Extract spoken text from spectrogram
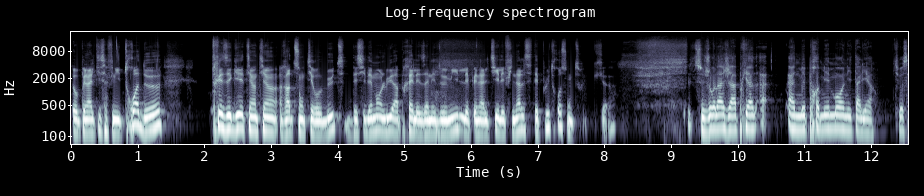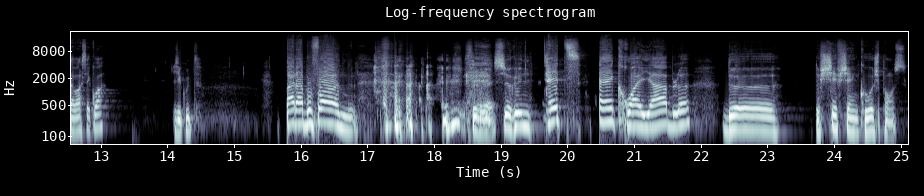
Au penalty, ça finit 3-2. Trezeguet, tiens, tiens, rate son tir au but. Décidément, lui, après les années 2000, les pénalties et les finales, c'était plus trop son truc. Ce jour-là, j'ai appris un, un de mes premiers mots en italien. Tu veux savoir c'est quoi? J'écoute. Parabuffon. Sur une tête incroyable de, de Shevchenko, je pense.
